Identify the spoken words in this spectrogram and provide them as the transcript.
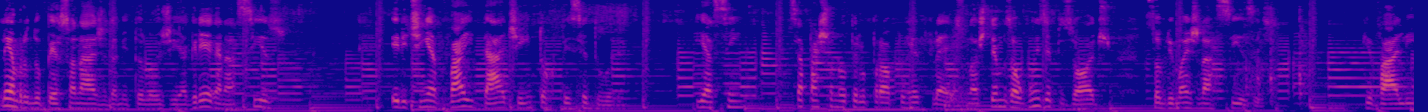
Lembram do personagem da mitologia grega, Narciso? Ele tinha vaidade entorpecedora e assim se apaixonou pelo próprio reflexo. Nós temos alguns episódios sobre mães narcisas que vale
